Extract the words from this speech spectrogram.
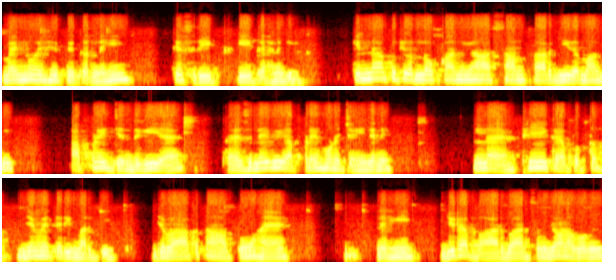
ਮੈਨੂੰ ਇਹ ਫਿਕਰ ਨਹੀਂ ਕਿ ਸ਼ਰੀਕ ਕੀ ਕਹਿਣਗੇ। ਕਿੰਨਾ ਕੁ ਚਿਰ ਲੋਕਾਂ ਦੀਆਂ ਆਸਾਂ ਅਨੁਸਾਰ ਜੀ ਰਵਾਂਗੇ? ਆਪਣੀ ਜ਼ਿੰਦਗੀ ਹੈ, ਫੈਸਲੇ ਵੀ ਆਪਣੇ ਹੋਣੇ ਚਾਹੀਦੇ ਨੇ। ਲੈ, ਠੀਕ ਹੈ ਪੁੱਤ, ਜਿਵੇਂ ਤੇਰੀ ਮਰਜ਼ੀ। ਜਵਾਕ ਤਾਂ ਤੂੰ ਹੈ। ਨਹੀਂ, ਜਿਹੜਾ ਬਾਰ-ਬਾਰ ਸਮਝਾਉਣਾ ਪਵੇ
